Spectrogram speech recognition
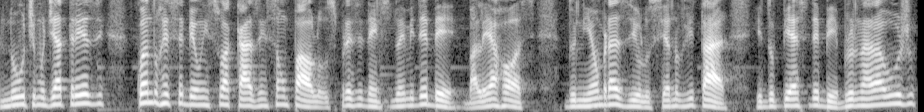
No último dia 13, quando recebeu em sua casa em São Paulo os presidentes do MDB, Baleia Rossi, do União Brasil, Luciano Vitar, e do PSDB, Bruno Araújo,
